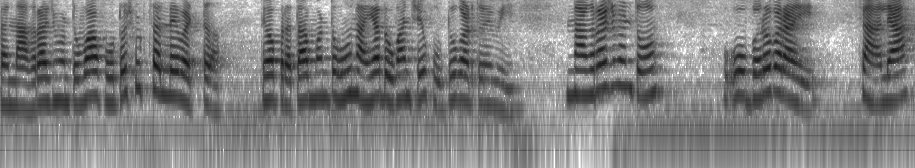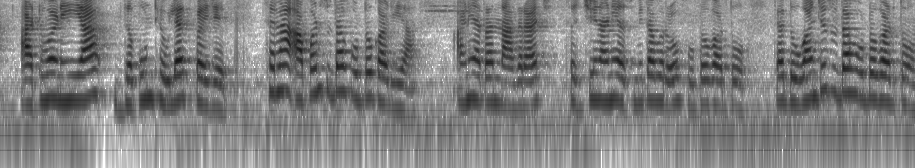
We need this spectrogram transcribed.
तर नागराज म्हणतो वा फोटोशूट चाललंय वाटतं. तेव्हा प्रताप म्हणतो हो ना या दोघांचे फोटो काढतोय मी. नागराज म्हणतो हो बरोबर आहे. चांगल्या आठवणी या जपून ठेवल्याच पाहिजेत. चला आपण सुद्धा फोटो काढूया. आणि आता नागराज सचिन आणि अस्मिताबरोबर फोटो काढतो. त्या दोघांचे सुद्धा फोटो काढतो.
